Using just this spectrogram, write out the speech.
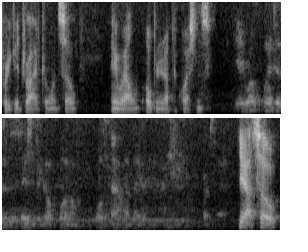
pretty good drive going. So, anyway, I'll open it up to questions. Yeah, what led to the decision to go for it on fourth down and later? Yeah. So,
